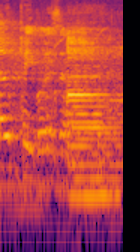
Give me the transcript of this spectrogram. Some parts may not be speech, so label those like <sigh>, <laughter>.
know people, is it?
